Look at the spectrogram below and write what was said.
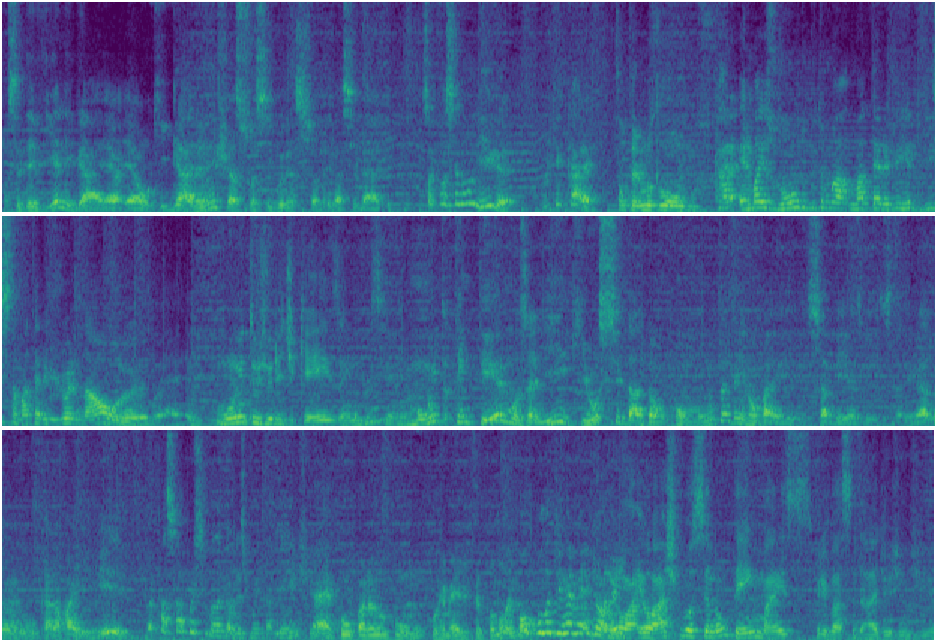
Você devia ligar, é, é o que garante a sua segurança e sua privacidade. Só que você não liga, porque, cara, São termos longos. Cara, é mais longo do que uma matéria de revista, matéria de jornal. é- é- Muito juridiquês ainda por cima. Muito. Tem termos ali que o cidadão comum também não vai saber às vezes, tá ligado? É. O cara vai ler, vai passar por cima da cabeça de muita gente. É, comparando com, com o remédio que você falou, é igual pula de remédio Não, também. eu, eu acho que você não tem mais privacidade hoje em dia.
